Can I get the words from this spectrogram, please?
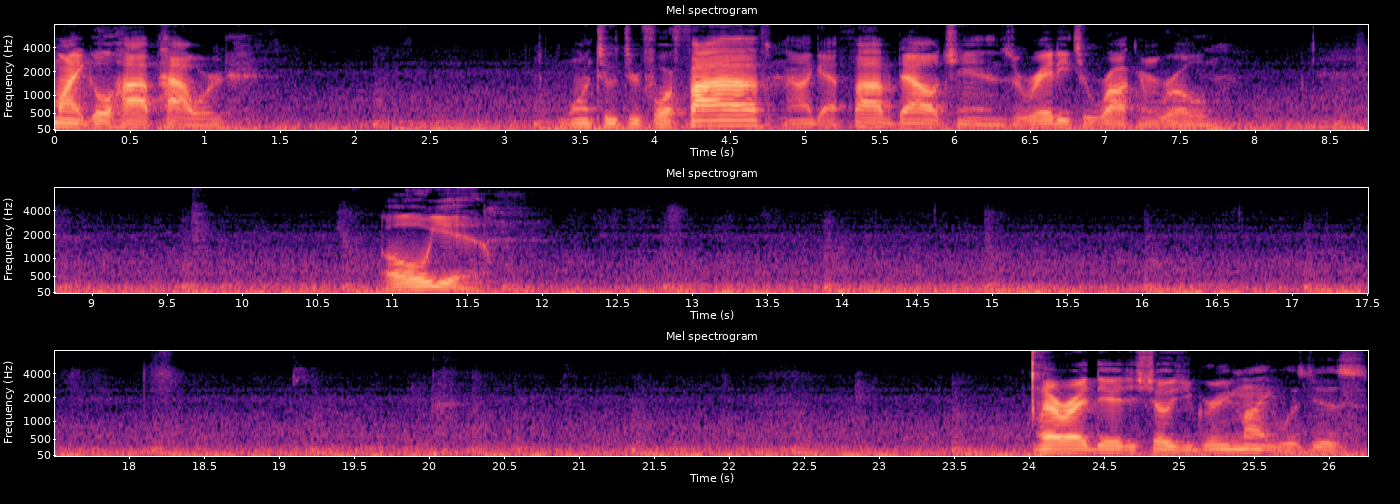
might go high powered. One, two, three, four, five. Now I got five Dao chins ready to rock and roll. Oh yeah. That right there just shows you Green Knight was just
